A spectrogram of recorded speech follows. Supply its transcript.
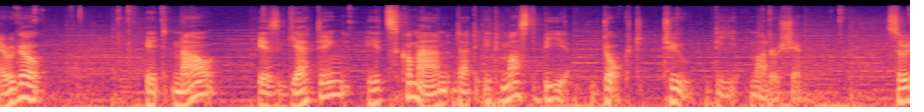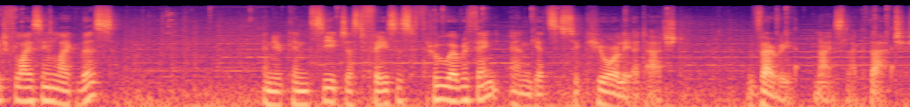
Here we go. It now is getting its command that it must be docked to the mothership. So it flies in like this, and you can see it just phases through everything and gets securely attached. Very nice like that.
